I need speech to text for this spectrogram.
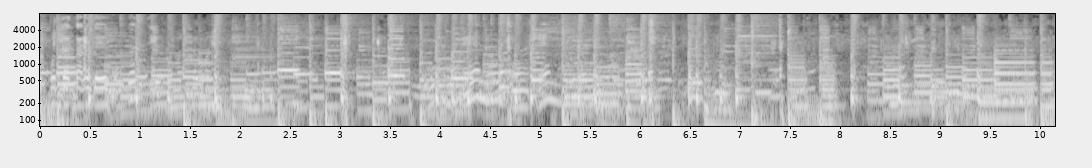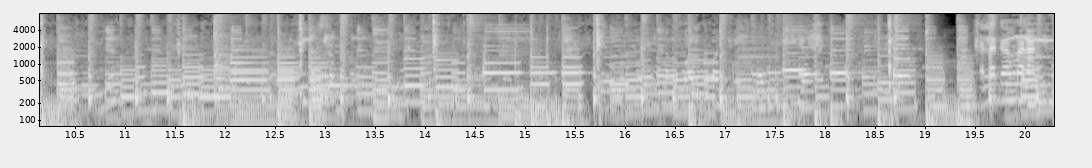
pumupunta talaga yung ugat. Eh. Ayan, oh, oh, ayan, oh. Talagang malaking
